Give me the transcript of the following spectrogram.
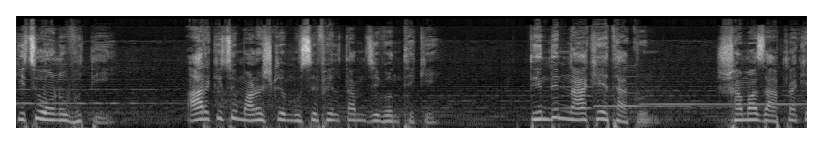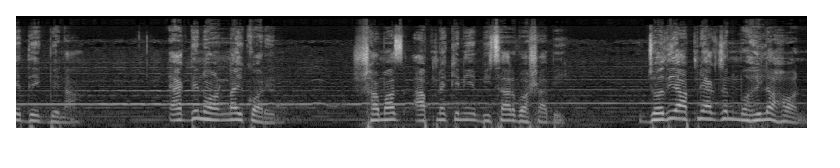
কিছু অনুভূতি, আর কিছু মানুষকে মুছে ফেলতাম জীবন থেকে। তিন দিন না খেয়ে থাকুন, সমাজ আপনাকে দেখবে না। একদিন অন্যায় করেন, সমাজ আপনাকে নিয়ে বিচার বসাবে। যদি আপনি একজন মহিলা হন,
